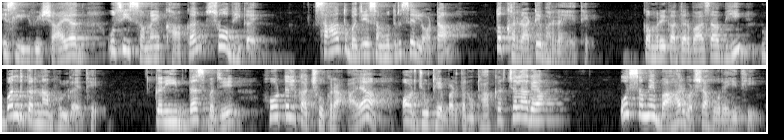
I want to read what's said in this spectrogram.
इसलिए वे शायद उसी समय खाकर सो भी गए। सात बजे समुद्र से लौटा तो खर्राटे भर रहे थे। कमरे का दरवाज़ा भी बंद करना भूल गए थे। करीब दस बजे होटल का छोकरा आया और जूठे बर्तन उठाकर चला गया। उस समय बाहर वर्षा हो रही थी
